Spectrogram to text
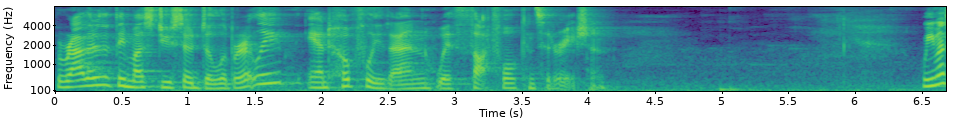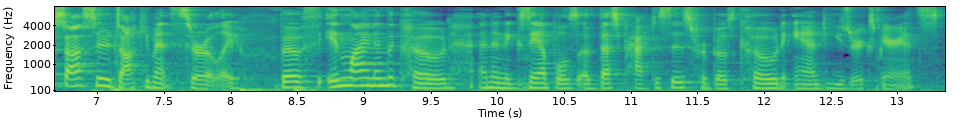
but rather that they must do so deliberately and hopefully then with thoughtful consideration. We must also document thoroughly, both inline in the code and in examples of best practices for both code and user experience.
